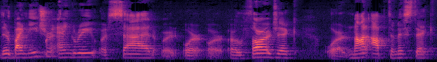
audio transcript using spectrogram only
they're by nature angry, or sad, or, or, or, or lethargic, or not optimistic,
